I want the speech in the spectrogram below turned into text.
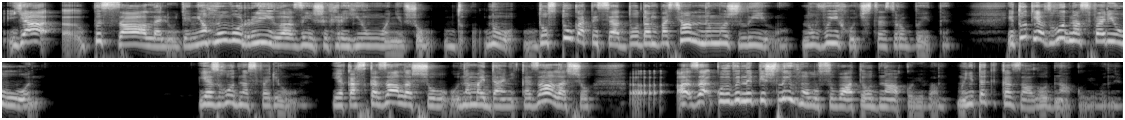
Я е, писала людям, я говорила з інших регіонів, що ну, достукатися до Донбасян неможливо, ну ви хочете зробити. І тут я згодна з Фаріон. Я згодна з Фаріон. яка сказала, що на Майдані казала, що е, а за, коли ви не пішли голосувати, однакові вам. Мені так і казали, однакові вони.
